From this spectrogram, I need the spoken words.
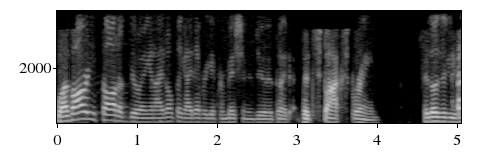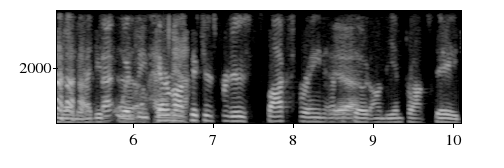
Well, I've already thought of doing, and I don't think I'd ever get permission to do it. But but Spock's Brain. For those of you who know me, I did. That would uh, be Paramount yeah. Pictures produced Spock's Brain Yeah. episode on the improv stage.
